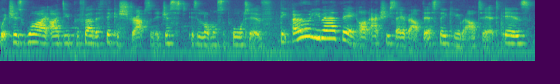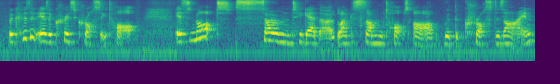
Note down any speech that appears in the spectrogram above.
which is why I do prefer the thicker straps and it just is a lot more supportive. The only bad thing I'd actually say about this, thinking about it, is because it is a crisscrossy top, it's not sewn together like some tops are with the cross design.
